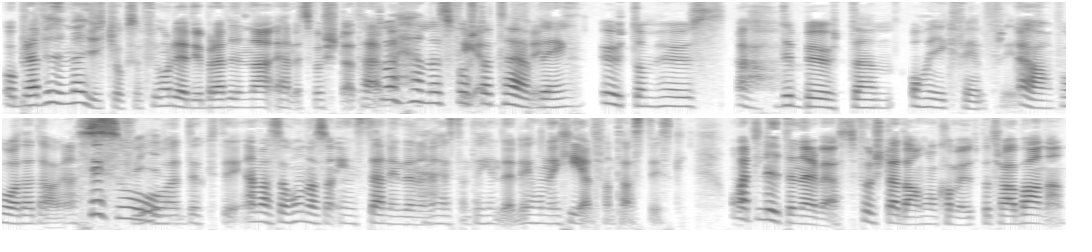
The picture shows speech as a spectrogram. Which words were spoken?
Och Bravina gick också, för hon red ju Bravina hennes första tävling. Det var hennes första Felfritt. tävling, utomhus, Ah. debuten och hon gick felfritt. Ja, båda dagarna. Så fin. duktig. Alltså, hon har sån inställning, den här hästen till hinder. Hon är helt fantastisk. Hon var lite nervös första dagen hon kom ut på travbanan.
